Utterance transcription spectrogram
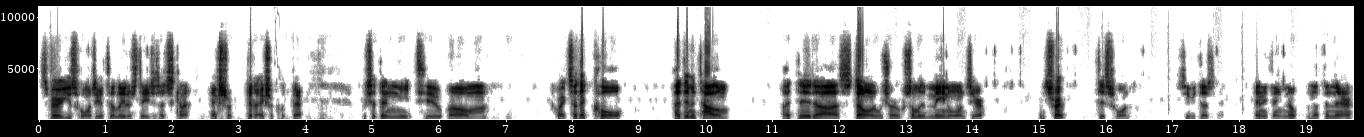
it's very useful once you get to the later stages. I just kind of extra, did an extra click there, which I didn't need to. Um, right, so I did coal, I did metallum, I did, uh, stone, which are some of the main ones here. Let's try this one. See if it does anything. Nope, nothing there.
